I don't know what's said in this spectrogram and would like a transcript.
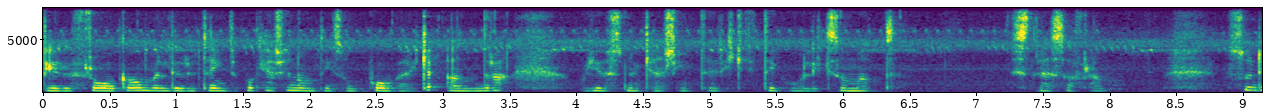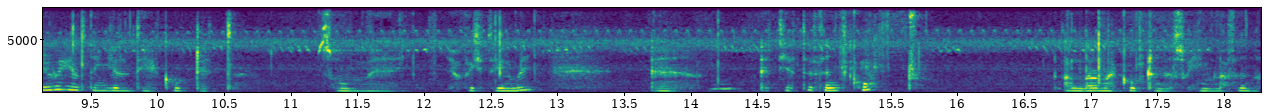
det du frågade om eller det du tänkte på kanske är någonting som påverkar andra. Och just nu kanske inte riktigt det går liksom att stressa fram. Så det var helt enkelt det kortet som eh, jag fick till mig. Eh, ett jättefint kort. Alla de här korten är så himla fina.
